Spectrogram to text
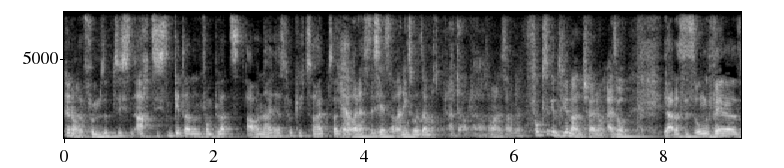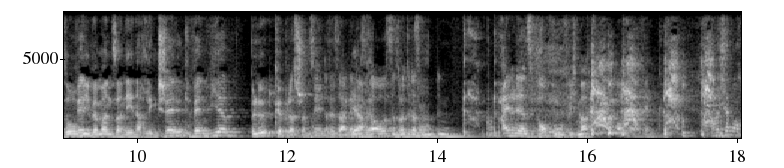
Genau. Der 75., 80. geht er dann vom Platz. Aber nein, er ist wirklich zur Halbzeit Ja, aber das ist jetzt aber nichts, wo man sagen muss, oh, da, da, da, das ist auch eine fuchsige Trainerentscheidung. Also, Ja, das ist ungefähr Wenn- so, wenn- wie wenn man Sané nach links stellt. wenn, wenn wir Blödköpfe das schon sehen, dass wir sagen, der Ja. muss raus, dann sollte das ein, einer, der das hauptberuflich macht, auch erkennen können. Ich habe auch,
